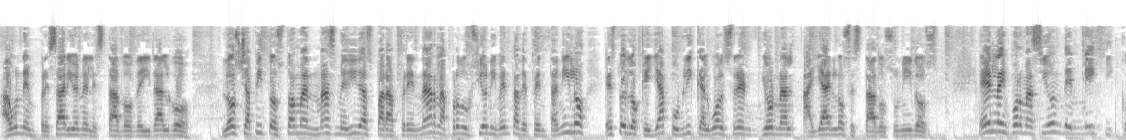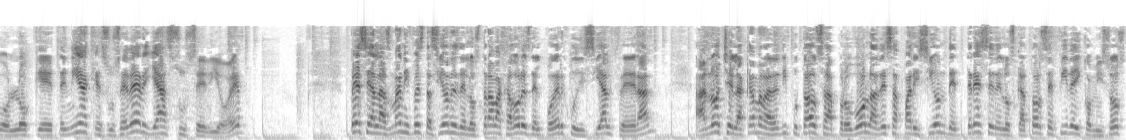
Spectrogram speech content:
a un empresario en el estado de Hidalgo. Los chapitos toman más medidas para frenar la producción y venta de fentanilo. Esto es lo que ya publica el Wall Street Journal allá en los Estados Unidos. En la información de México, lo que tenía que suceder ya sucedió, ¿eh? Pese a las manifestaciones de los trabajadores del Poder Judicial Federal, Anoche la Cámara de Diputados aprobó la desaparición de 13 de los 14 fideicomisos,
